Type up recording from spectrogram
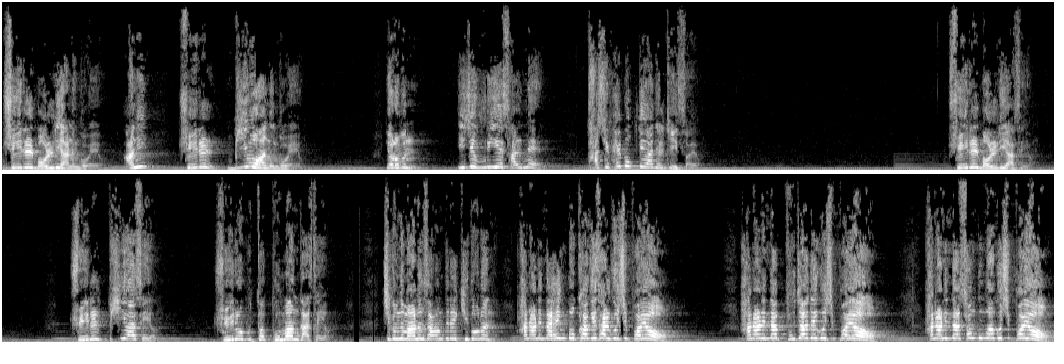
죄를 멀리 하는 거예요. 아니 죄를 미워하는 거예요. 여러분 이제 우리의 삶에 다시 회복돼야 될 게 있어요. 죄를 멀리 하세요. 죄를 피하세요. 죄로부터 도망가세요. 지금도 많은 사람들의 기도는 하나님 나 행복하게 살고 싶어요. 하나님 나 부자 되고 싶어요. 하나님 나 성공하고 싶어요.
